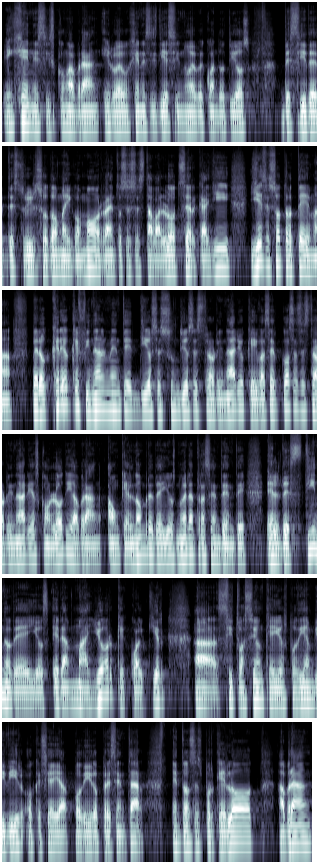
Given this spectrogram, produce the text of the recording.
en Génesis con Abraham y luego en Génesis 19 cuando Dios decide destruir Sodoma y Gomorra, entonces estaba Lot cerca allí y ese es otro tema, pero creo que finalmente Dios es un Dios extraordinario que iba a hacer cosas extraordinarias con Lot y Abraham, aunque el nombre de ellos no era trascendente, el destino de ellos era mayor mayor que cualquier ah, situación que ellos podían vivir o que se haya podido presentar. Entonces, porque Lot, Abraham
